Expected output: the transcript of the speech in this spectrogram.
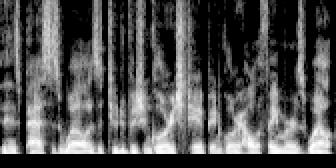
in his past as well as a two division Glory champion, Glory Hall of Famer as well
